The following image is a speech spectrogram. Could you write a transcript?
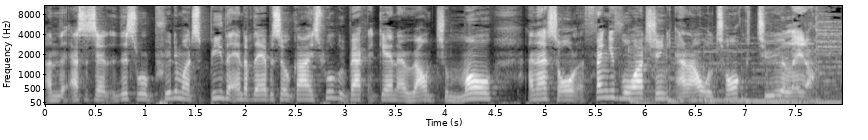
And as I said, this will pretty much be the end of the episode, guys. We'll be back again around tomorrow, and that's all. Thank you for watching, and I will talk to you later.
